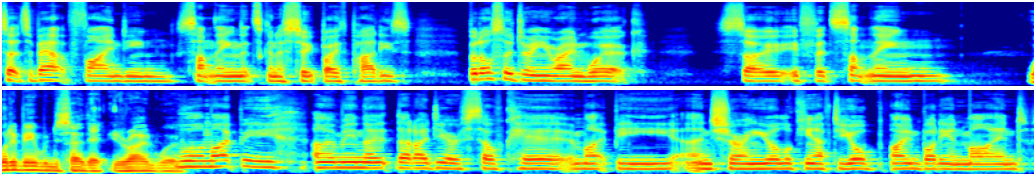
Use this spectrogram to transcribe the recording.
So it's about finding something that's going to suit both parties, but also doing your own work. So if it's something What do you mean when you say that? Your own work? well, it might be, I mean, that, that idea of self care, it might be ensuring you're looking after your own body and mind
